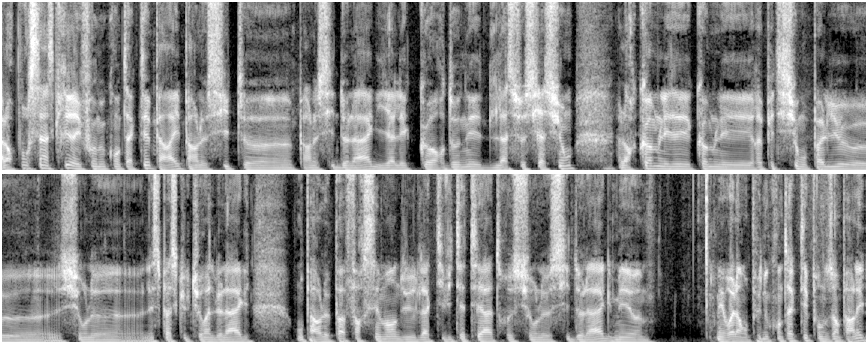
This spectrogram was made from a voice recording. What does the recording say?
Alors pour s'inscrire, il faut nous contacter pareil par le site euh, par le site de la Hague. Il y a les coordonnées de l'association. Alors comme les comme les répétitions n'ont pas lieu euh, sur le l'espace culturel de la Hague, on parle pas forcément du- de l'activité théâtre sur le site de la Hague, mais euh, mais voilà, on peut nous contacter pour nous en parler.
